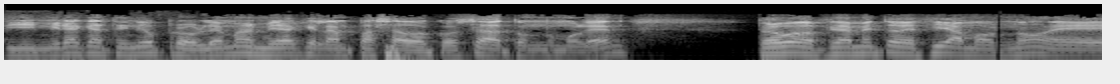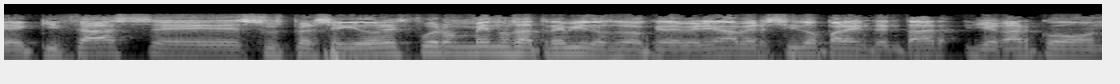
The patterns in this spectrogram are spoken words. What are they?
y, mira que ha tenido problemas, mira que le han pasado cosas a Tom Dumoulin. Pero bueno, finalmente decíamos, ¿no? Eh, quizás eh, sus perseguidores fueron menos atrevidos de lo que deberían haber sido para intentar llegar con,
